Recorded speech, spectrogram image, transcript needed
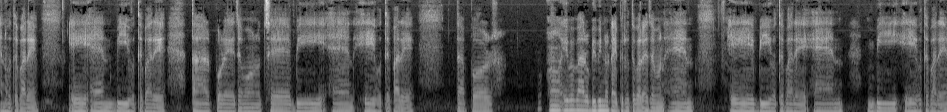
এন হতে পারে এ এন বি হতে পারে। তারপরে যেমন হচ্ছে বি এন এ হতে পারে। তারপর এইভাবে আরও বিভিন্ন টাইপের হতে পারে। যেমন এন এ বি হতে পারে। এন বি এ হতে পারে।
